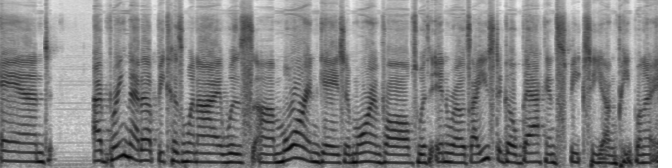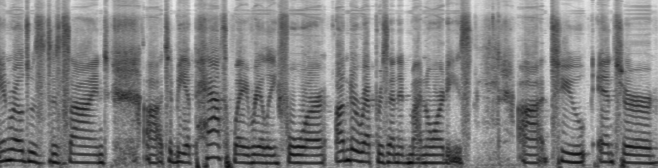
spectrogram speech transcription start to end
And I bring that up because when I was uh, more engaged and more involved with INROADS, I used to go back and speak to young people. Now, INROADS was designed uh, to be a pathway really for underrepresented minorities uh, to enter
